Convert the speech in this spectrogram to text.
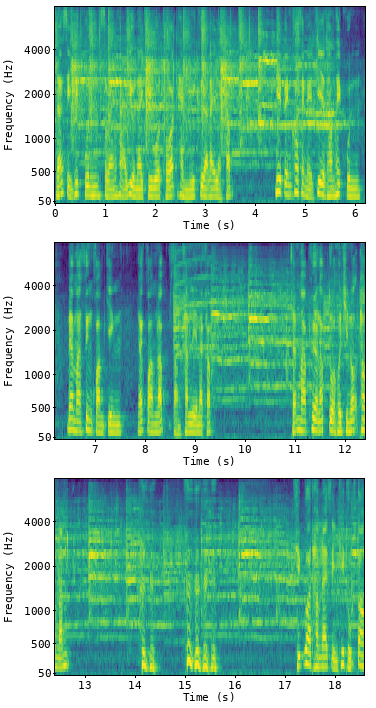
แล้วสิ่งที่คุณแสวงหาอยู่ในคิวโทสแห่งนี้คืออะไรเหรอครับ นี่เป็นข้อเสนอที่จะทำให้คุณได้มาซึ่งความจริงและความลับสำคัญเลยนะครับ ฉันมาเพื่อรับตัวโฮชิโนะเท่านั้น คิดว่าทำในสิ่งที่ถูกต้อง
